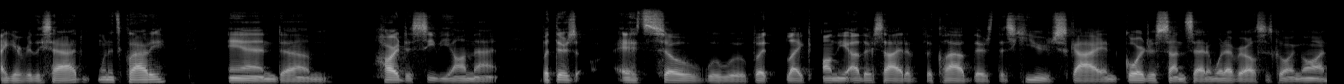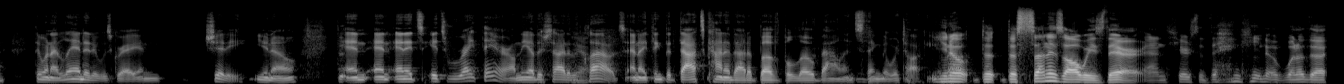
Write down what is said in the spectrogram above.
I get really sad when it's cloudy, and um, hard to see beyond that. But there's it's so woo woo. But like on the other side of the cloud, there's this huge sky and gorgeous sunset and whatever else is going on. Then when I landed, it was gray and shitty, you know, and and and it's it's right there on the other side of the Yeah. clouds. And I think that that's kind of that above below balance thing that we're talking. About. You about. know the the sun is always there and here's the thing you know one of the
